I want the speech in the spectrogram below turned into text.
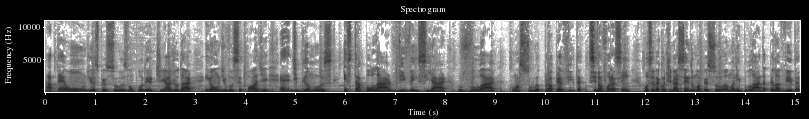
até onde as pessoas vão poder te ajudar e onde você pode, é, digamos, extrapolar, vivenciar, voar com a sua própria vida. Se não for assim, você vai continuar sendo uma pessoa manipulada pela vida,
